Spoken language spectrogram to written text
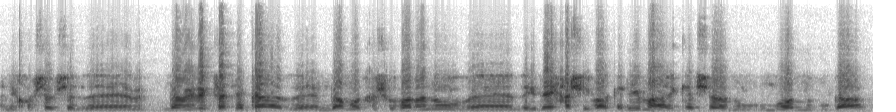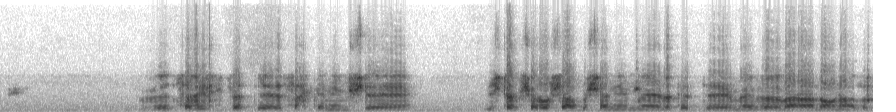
אני חושב שזה, גם אם זה קצת יקר, זו עמדה מאוד חשובה לנו, וזה די חשיבה קדימה, ההיקף שלנו הוא מאוד מבוגר, וצריך קצת אה, שחקנים שיש להם שלוש-ארבע שנים אה, לתת מעבר לעונה הזאת.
